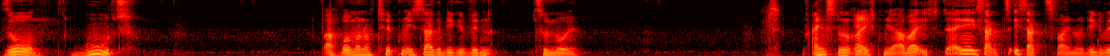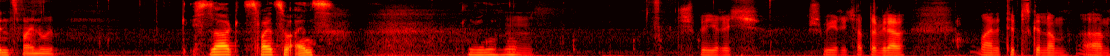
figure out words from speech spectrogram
So, gut. Ach, wollen wir noch tippen? Ich sage, wir gewinnen zu 0. 1-0 reicht mir, aber ich, äh, nee, ich sag, ich sag 2-0. Wir gewinnen 2-0. Ich sag 2 zu 1. Gewinnen, ja. Hm. Schwierig. Schwierig. Ich habe da wieder meine Tipps genommen. Ähm,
